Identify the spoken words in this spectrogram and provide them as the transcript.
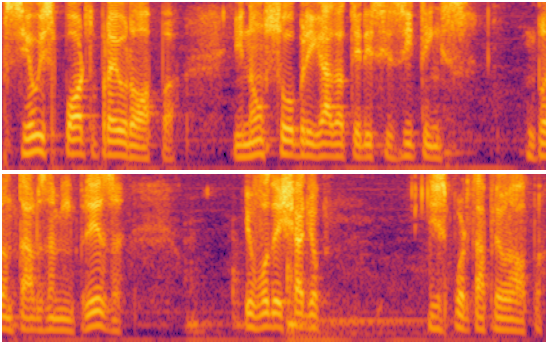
se eu exporto para a Europa e não sou obrigado a ter esses itens implantados na minha empresa, eu vou deixar de, de exportar para a Europa.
